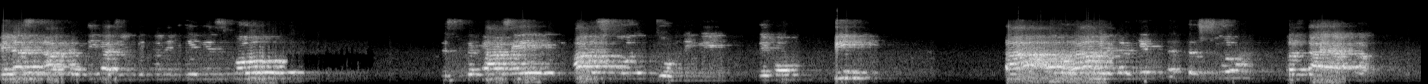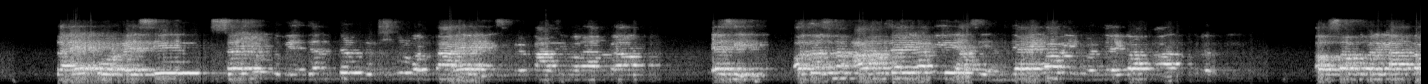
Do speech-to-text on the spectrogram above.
प्लस आकृति का जीवित में लिख देंगे इसको इस प्रकार से अब इसको जोड़ देंगे देखो पी ता और रा मिलकर के त्रिशूल बनता है आपका तय और ऐसे संयुक्त व्यंजन त्रिशूल बनता है इस प्रकार से बना आपका ऐसे और आर बन जाएगा ये यहाँ से हट जाएगा, और ये बन जाएगा आकृति अब सब बन गया आपका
